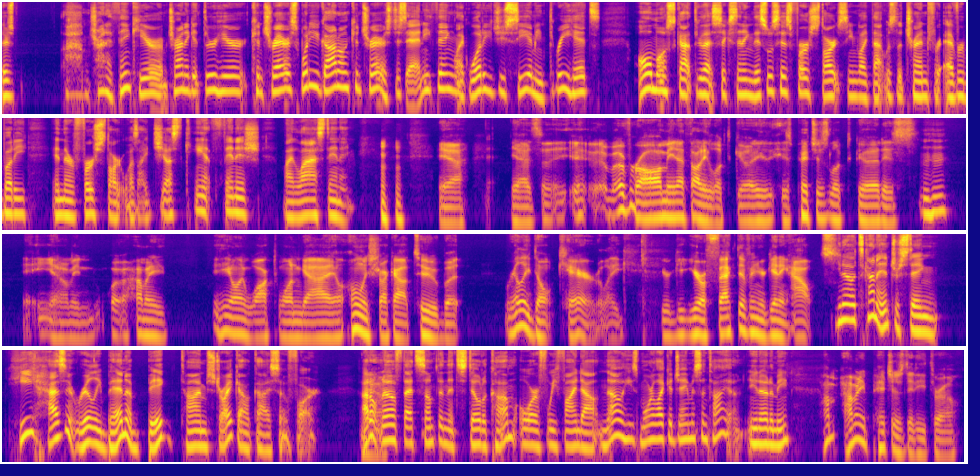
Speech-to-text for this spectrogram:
there's, I'm trying to think here. I'm trying to get through here. Contreras, what do you got on Contreras? Just anything? Like, what did you see? I mean, three hits, almost got through that sixth inning. This was his first start. Seemed like that was the trend for everybody in their first start. Was I just can't finish my last inning? Yeah. Yeah. It's uh, it- overall, I mean, I thought he looked good. His, his pitches looked good. His, Mm-hmm. you know, I mean, how many? He only walked one guy, only struck out two, but really don't care. Like you're you're effective and you're getting outs. You know, it's kind of interesting. He hasn't really been a big time strikeout guy so far. I don't know if that's something that's still to come or if we find out, no, he's more like a Jameson Taillon. You know what I mean? How, how many pitches did he throw?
